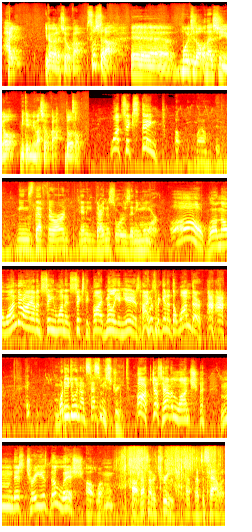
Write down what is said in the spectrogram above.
はいいかがでしょうかそしたら、えーもう一度同じシーンを見てみましょうかどうぞ What's extinct? Oh, well, it means that there aren't any dinosaurs anymore. Oh, well, no wonder I haven't seen one in 65 million years. I was beginning to wonder. What are you doing on Sesame Street? oh, just having lunch. Mmm, this tree is delish. Oh, well, uh, that's not a tree. Uh, that's a salad.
